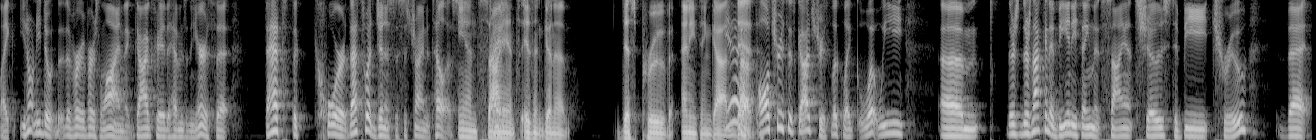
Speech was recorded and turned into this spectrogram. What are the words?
Like you don't need to the very first line that God created the heavens and the earth. That that's the core. That's what Genesis is trying to tell us. And science isn't gonna disprove anything God yeah, did. all truth is God's truth. Look, like what we um, there's there's not going to be anything that science shows to be true that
